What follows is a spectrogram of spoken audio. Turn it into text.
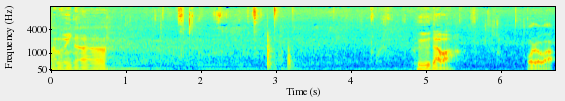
ああな冬だわ。これは。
